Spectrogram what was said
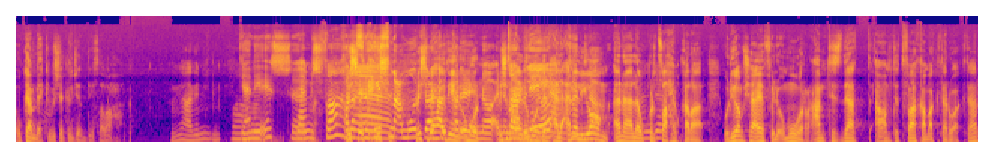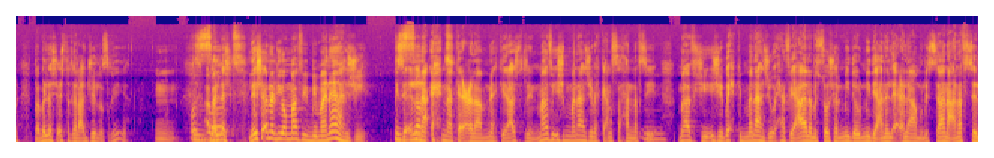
وكان بيحكي بشكل جدي صراحة. يعني يعني إيش؟ يعني مش فاهم خلص مش. يسمع مود مش بهذه الأمور إنه- مش بهذه الأمور. أنا اليوم أنا لو كنت. صاحب قرار واليوم شايف الأمور عم تزداد أو عم تتفاقم أكثر وأكثر ببلش أشتغل على الجيل الصغير. أبلش. ليش أنا اليوم ما في بمناهجي إذا قلنا. إحنا كإعلام بنحكي 10 سنين ما في شيء بمناهجي بيحكي عن الصحة النفسية ما في شيء شيء بيحكي بمناهجي وإحنا في عالم السوشيال ميديا والميديا عن الإعلام ولساتنا على نفس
